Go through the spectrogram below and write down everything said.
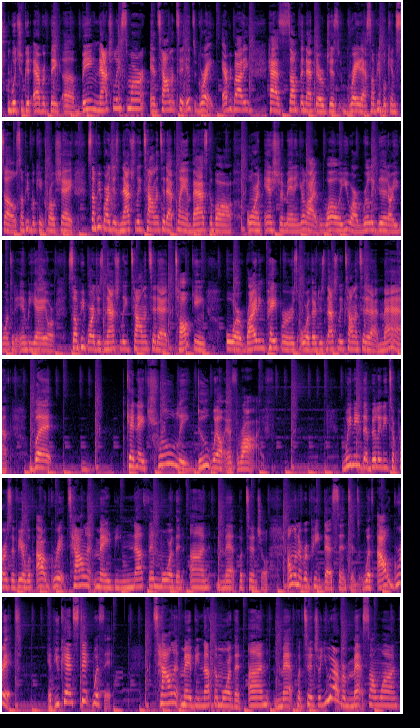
what you could ever think of. Being naturally smart and talented, it's great. Everybody has something that they're just great at. Some people can sew, some people can crochet, some people are just naturally talented at playing basketball or an instrument. And you're like, whoa, you are really good. Are you going to the NBA? Or some people are just naturally talented at talking or writing papers or they're just naturally talented at math, but can they truly do well and thrive? We need the ability to persevere. Without grit, talent may be nothing more than unmet potential. I want to repeat that sentence. Without grit, if you can't stick with it, talent may be nothing more than unmet potential. You ever met someone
